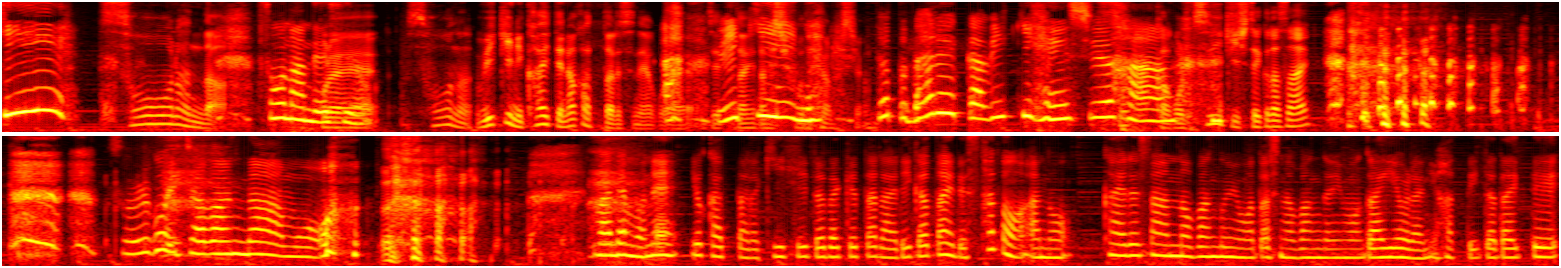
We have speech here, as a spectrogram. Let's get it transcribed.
ーそうなんだ。そうなんこですよ。れそうなんウィキに書いてなかったですねこれ。あ絶ウィキねちょっと誰かウィキ編集そっか班これ追記してください。すごい茶番だもう。まあでもねよかったら聞いていただけたらありがたいです。多分あのカエルさんの番組も私の番組も概要欄に貼っていただいて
